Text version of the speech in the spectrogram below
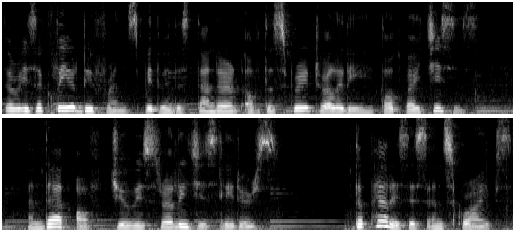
there is a clear difference between the standard of the spirituality taught by Jesus and that of Jewish religious leaders. The Pharisees and scribes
